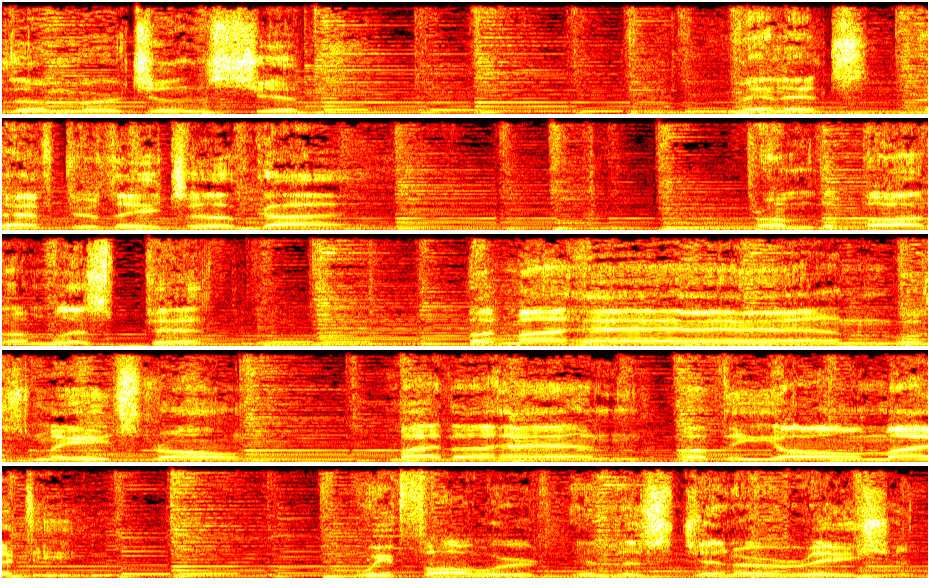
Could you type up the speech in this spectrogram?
the merchant ship. Minutes after they took I from the bottomless pit. But my hand was made strong by the hand of the Almighty. We forward in this generation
